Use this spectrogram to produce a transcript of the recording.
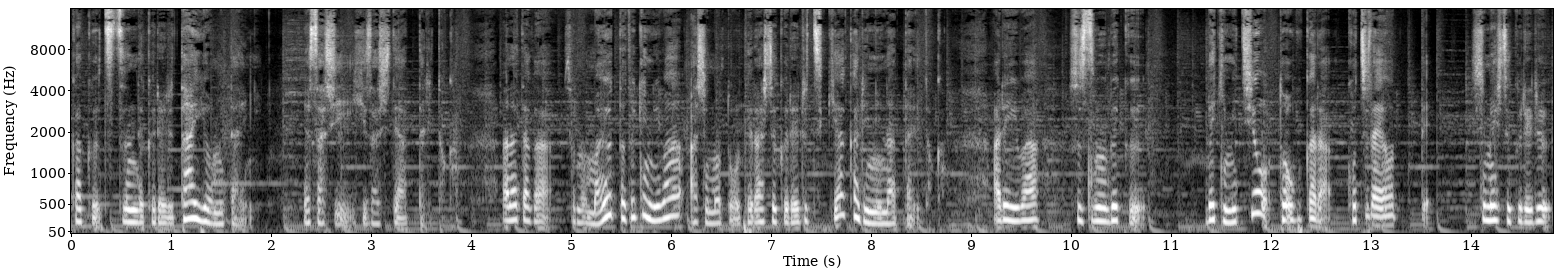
かく包んでくれる太陽みたいに優しい日差しであったりとかあなたがその迷った時には足元を照らしてくれる月明かりになったりとかあるいは進むべくべき道を遠くからこっちだよって示してくれる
